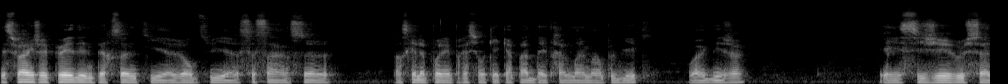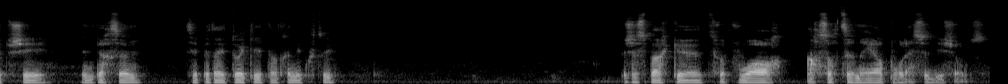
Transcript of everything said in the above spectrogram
J'espère que j'ai pu aider une personne qui aujourd'hui euh, se sent seule parce qu'elle n'a pas l'impression qu'elle est capable d'être elle-même en public ou avec des gens. Et si j'ai réussi à toucher une personne, c'est peut-être toi qui es en train d'écouter. J'espère que tu vas pouvoir en ressortir meilleur pour la suite des choses.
